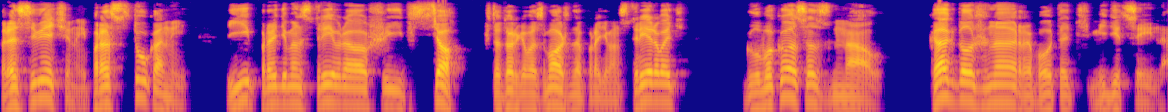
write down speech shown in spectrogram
просвеченный, простуканный и продемонстрировавший все, что только возможно продемонстрировать, глубоко осознал, как должна работать медицина.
